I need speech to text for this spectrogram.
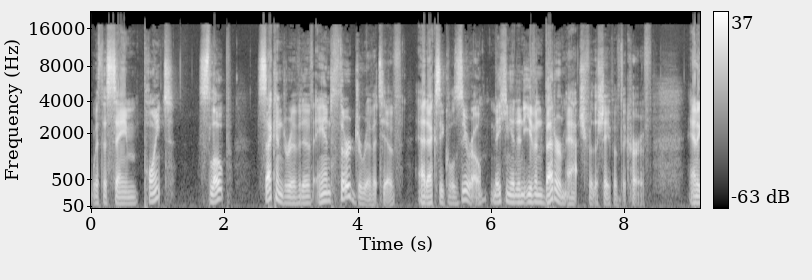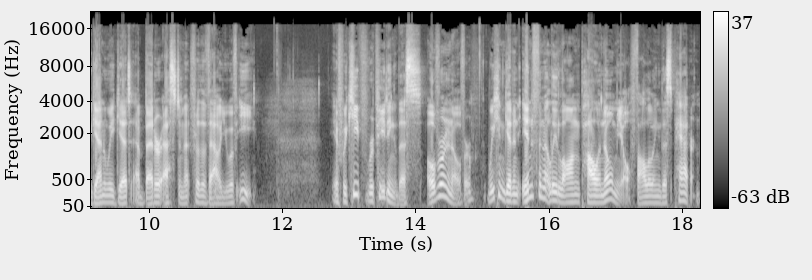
with the same point, slope, second derivative, and third derivative at x equals 0, making it an even better match for the shape of the curve. And again, we get a better estimate for the value of e. If we keep repeating this over and over, we can get an infinitely long polynomial following this pattern.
